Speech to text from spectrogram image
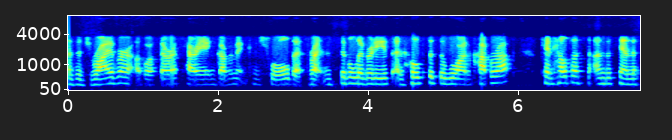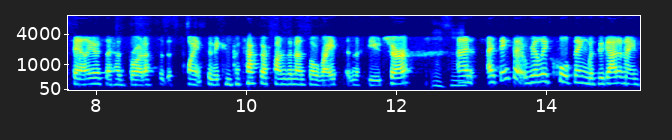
as a driver of authoritarian government control that threatens civil liberties and hopes that the Wuhan cover up can help us to understand the failures that has brought us to this point so we can protect our fundamental rights in the future. Mm-hmm. And I think that really cool thing was we got an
